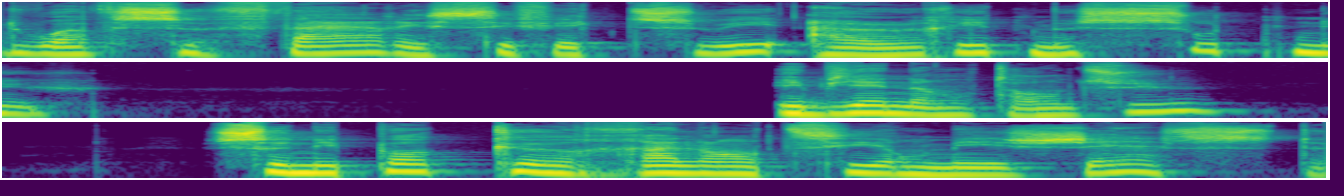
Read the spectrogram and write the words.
doivent se faire et s'effectuer à un rythme soutenu et bien entendu, ce n'est pas que ralentir mes gestes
